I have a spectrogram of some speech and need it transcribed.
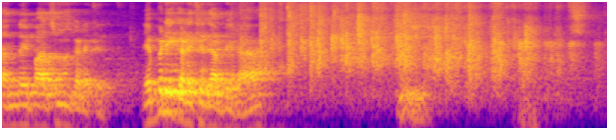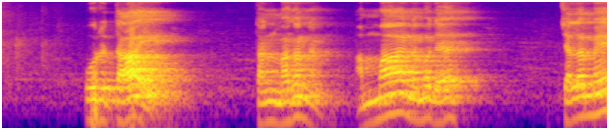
தந்தை பாசமும் கிடைச்சிது. எப்படி கிடைச்சிது அப்படின்னா ஒரு தாய் தன் மகன் அம்மா நமது செல்லமே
